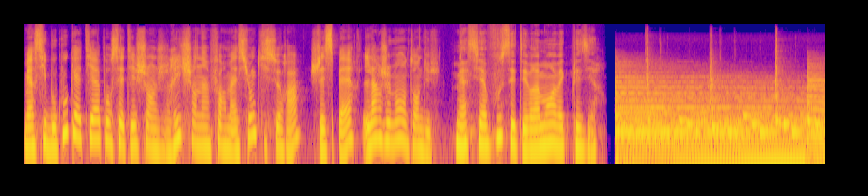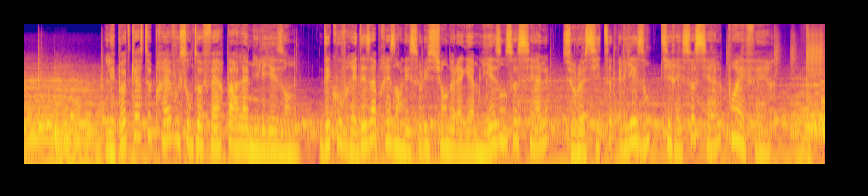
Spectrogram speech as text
Merci beaucoup Katia pour cet échange riche en informations qui sera, j'espère, largement entendu. Merci à vous, c'était vraiment avec plaisir. Les podcasts prêts vous sont offerts par l'ami Liaison. Découvrez dès à présent les solutions de la gamme Liaison sociale sur le site liaison-sociale.fr.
